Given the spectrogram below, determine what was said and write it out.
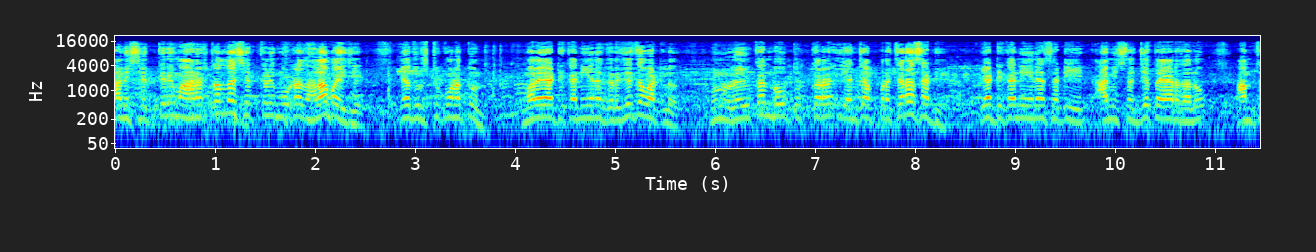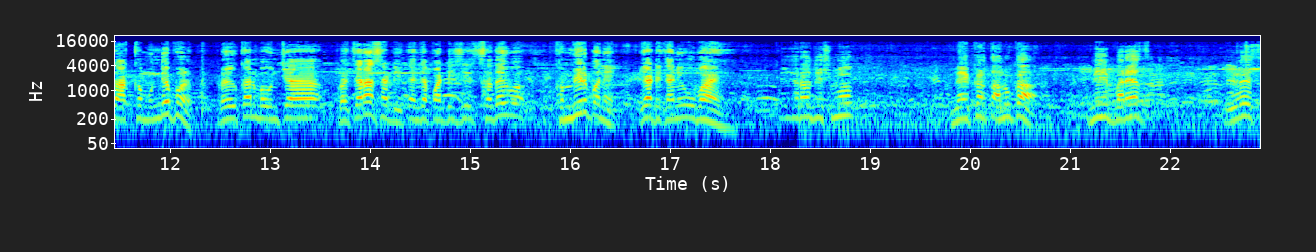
आणि शेतकरी महाराष्ट्रातला शेतकरी मोठा झाला पाहिजे या दृष्टिकोनातून मला या ठिकाणी येणं गरजेचं वाटलं. म्हणून रविकांत भाऊ तुपकर यांच्या प्रचारासाठी या ठिकाणी येण्यासाठी आम्ही सज्ज तयार झालो. आमचं अख्खं मुंदेफळ रविकांत भाऊंच्या प्रचारासाठी त्यांच्या पाठीशी सदैव खंबीरपणे या ठिकाणी उभा आहे. तेजराव देशमुख मेहकर तालुका. मी बऱ्याच वेळेस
